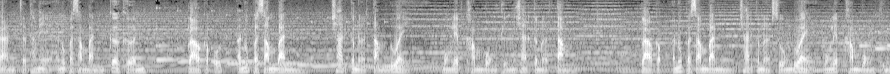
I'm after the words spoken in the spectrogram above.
การจะทำให้อนุปสัมบันเก้อเขิน กล่าวกับอนุปสัมบันชาติกำเนิดต่ำด้วย วงเล็บคำบ่งถึงชาติกำเนิดต่ำกล่าวกับอนุปสัมบันชาติกำเนิดสูงด้วย วงเล็บคำบ่งถึง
